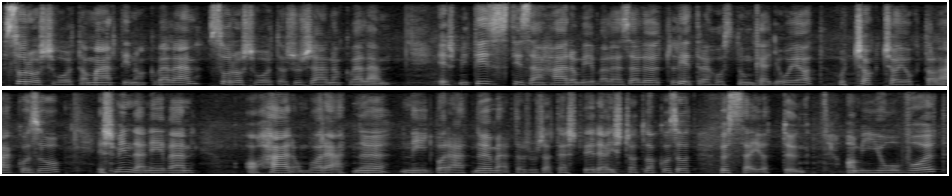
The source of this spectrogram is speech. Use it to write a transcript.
szoros volt a Mártinak velem, szoros volt a Zsuzsának velem. És mi 10-13 évvel ezelőtt létrehoztunk egy olyat, hogy csak csajok találkozó, és minden éven a három barátnő, négy barátnő, mert a Zsuzsa testvére is csatlakozott, összejöttünk, ami jó volt,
